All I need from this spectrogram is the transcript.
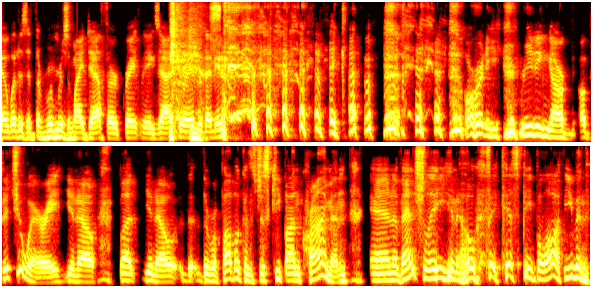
uh, what is it? The rumors of my death are greatly exaggerated. I mean, they kind of already reading our obituary, you know, but you know, the, the Republicans just keep on criming, and eventually, you know, they piss people off. Even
